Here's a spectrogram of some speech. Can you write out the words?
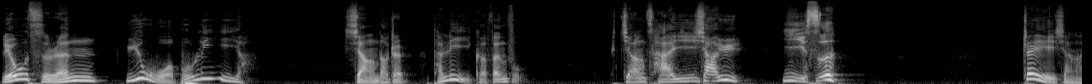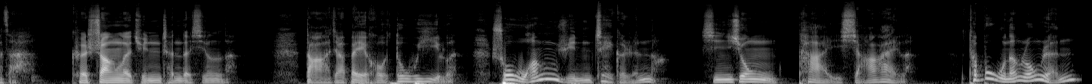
留此人与我不利呀！想到这儿，他立刻吩咐将蔡邕下狱，一死。这下子。可伤了群臣的心了，大家背后都议论说王允这个人呐，心胸太狭隘了，他不能容人。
